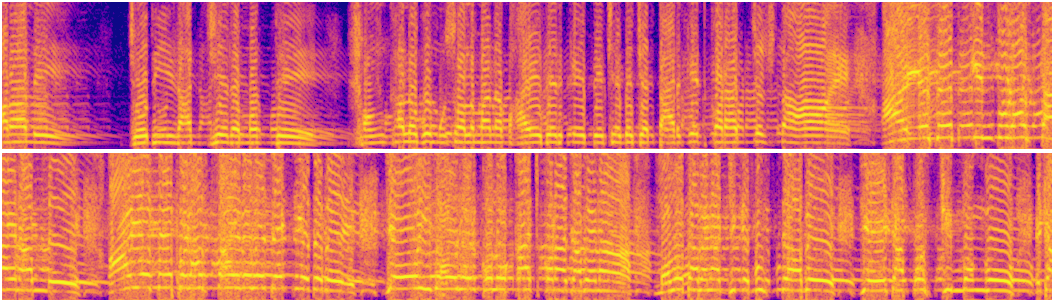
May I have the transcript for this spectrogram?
আড়ালে যদি রাজ্যের মধ্যে সংখ্যালঘু মুসলমান ভাইদেরকে বেছে বেছে টার্গেট করার চেষ্টা হয় আইএসএফ কিন্তু রাস্তায় নামবে আইএসএফ রাস্তায় নেমে দেখিয়ে দেবে যে ওই ধরনের কোনো কাজ করা যাবে না। মমতা ব্যানার্জিকে বুঝতে হবে যে এটা পশ্চিমবঙ্গ, এটা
